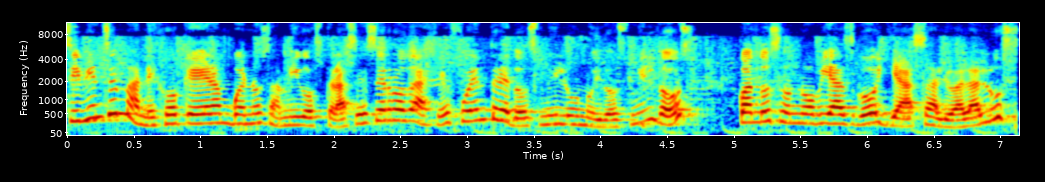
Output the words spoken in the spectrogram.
Si bien se manejó que eran buenos amigos tras ese rodaje, fue entre 2001 y 2002 cuando su noviazgo ya salió a la luz.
